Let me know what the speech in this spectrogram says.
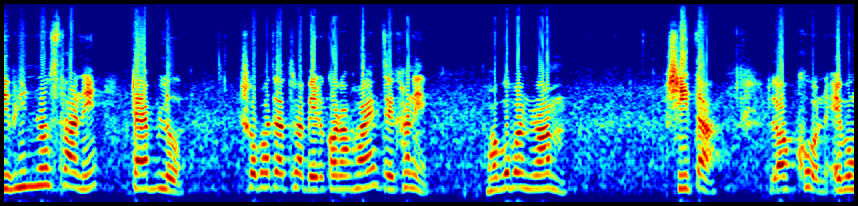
বিভিন্ন স্থানে ট্যাবলো শোভাযাত্রা বের করা হয়, যেখানে ভগবান রাম, সীতা, লক্ষণ এবং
